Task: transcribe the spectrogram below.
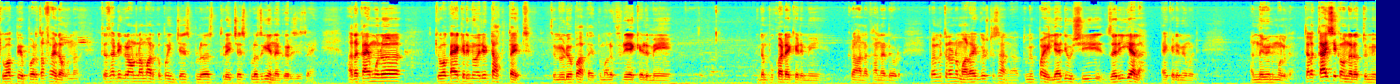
किंवा पेपरचा फायदा होणार. त्यासाठी ग्राउंडला मार्क पंचेचाळीस प्लस त्रेचाळीस प्लस घेणं गरजेचं आहे. आता काय मुलं किंवा काय अकॅडमीवाली टाकतायत तुम्ही व्हिडिओ पाहताय तुम्हाला फ्री अकॅडमी एकदम फुकाट अकॅडमी राहणं खाणं तेवढं. पण मित्रांनो मला एक गोष्ट सांगा तुम्ही पहिल्या दिवशी जरी गेला अकॅडमीमध्ये आणि नवीन मुलगा त्याला काय शिकवणार आहात तुम्ही?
